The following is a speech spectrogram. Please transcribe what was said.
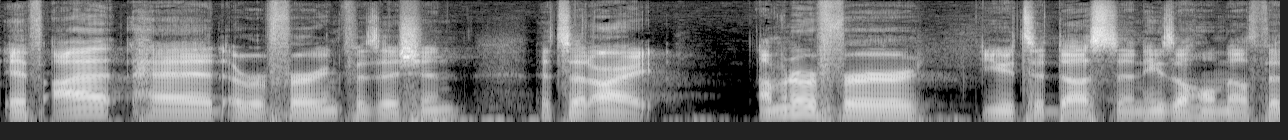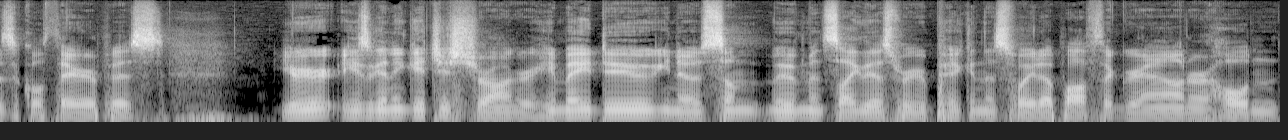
if I had a referring physician that said, "All right, I'm going to refer you to Dustin. He's a home health physical therapist. You're, he's going to get you stronger. He may do, you know, some movements like this where you're picking this weight up off the ground or holding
